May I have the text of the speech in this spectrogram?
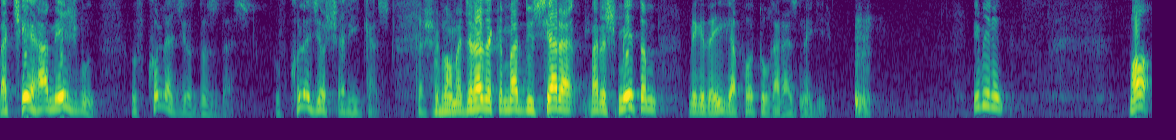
بچه همیش بود. گفت کل از یا دزد است. گفت کل از یا شریک است. به مامدره که من دوسیه را برش میتم میگه در این گپا تو غرض نگیر. ببینید ما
